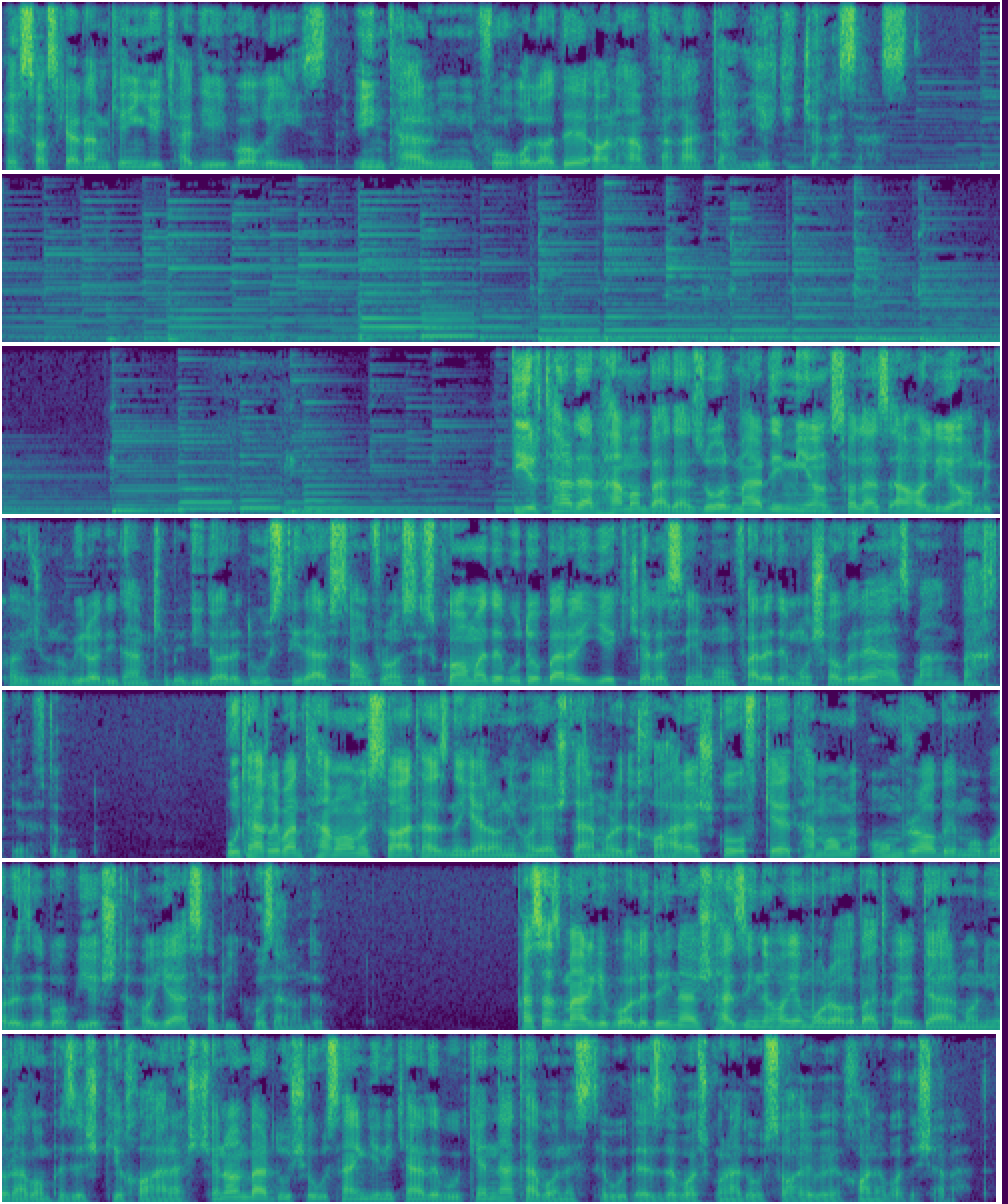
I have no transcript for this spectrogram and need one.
احساس کردم که این یک هدیه واقعی است. این ترمیمی فوقالعاده آن هم فقط در یک جلسه است. دیرتر در همان بعد از ظهر مردی میان سال از اهالی آمریکای جنوبی را دیدم که به دیدار دوستی در سان فرانسیسکو آمده بود و برای یک جلسه منفرد مشاوره از من وقت گرفته بود. او تقریبا تمام ساعت از نگرانی هایش در مورد خواهرش گفت که تمام عمر را به مبارزه با بیاشتهایی عصبی گذرانده بود. پس از مرگ والدینش هزینه های مراقبت های درمانی و روانپزشکی خواهرش چنان بر دوش او سنگینی کرده بود که نتوانسته بود ازدواج کند و صاحب خانواده شود.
